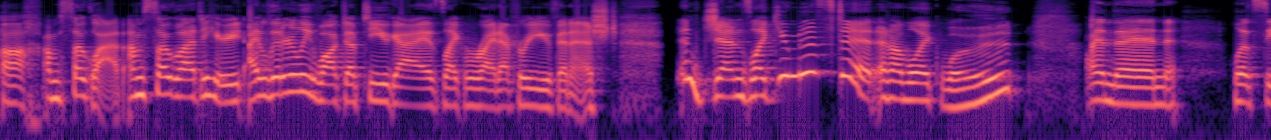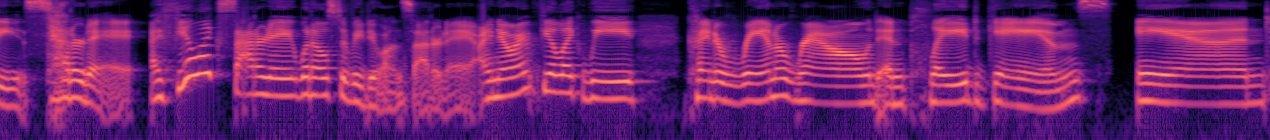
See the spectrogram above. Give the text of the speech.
Ugh, I'm so glad. I'm so glad to hear you. I literally walked up to you guys like right after you finished. And Jen's like, You missed it. And I'm like, What? And then let's see, Saturday. I feel like Saturday, what else did we do on Saturday? I know I feel like we kind of ran around and played games and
